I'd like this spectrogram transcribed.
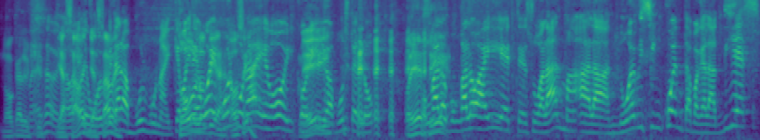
No, Voy a saber, Ya le sabes, voy ya a invitar sabes. a Bulbu Night. Que Todos by the los días. Bulbu Oh, sí. Night es hoy, Corillo, Sí. apúntenlo. Oye, sí. póngalo, póngalo ahí, este, su alarma a las 9 y 50 para que a las 10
